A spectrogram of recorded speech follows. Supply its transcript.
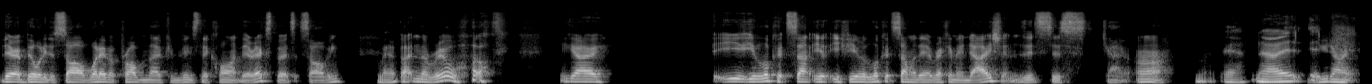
their ability to solve whatever problem they've convinced their client they're experts at solving. But in the real world, you go, you, you look at some, if you look at some of their recommendations, it's just go, oh, yeah, no, it, you don't.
